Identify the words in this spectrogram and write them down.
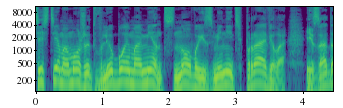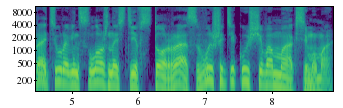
Система может в любой момент снова изменить правила и задрать уровень сложности в сто раз выше текущего максимума.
